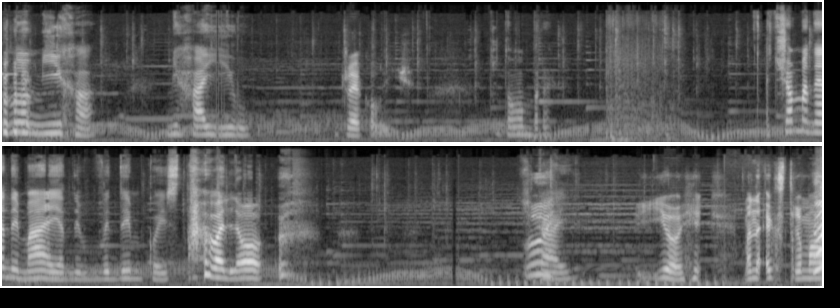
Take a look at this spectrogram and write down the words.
Ну, міха. Міхаїл. Джекович. Добре. А чо мене немає? Я невидимкою став, алло. Чекай. Йой. Мене екстремал.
